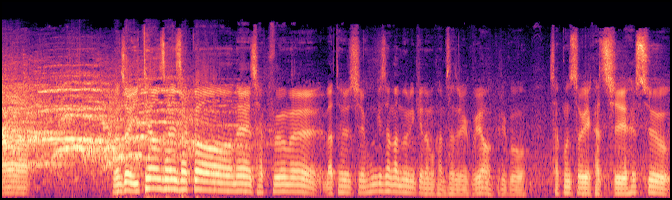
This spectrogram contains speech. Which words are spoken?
아, 먼저 이태원 살인 사건의 작품을 맡아주신 홍기상 감독님께 너무 감사드리고요. 그리고 작품 속에 같이 할 수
